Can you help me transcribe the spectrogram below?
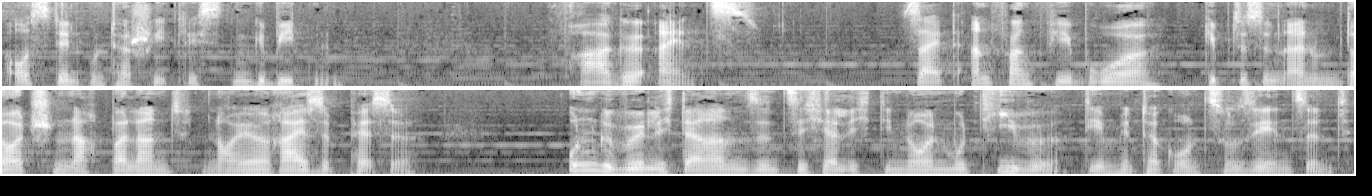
aus den unterschiedlichsten Gebieten. Frage 1. Seit Anfang Februar gibt es in einem deutschen Nachbarland neue Reisepässe. Ungewöhnlich daran sind sicherlich die neuen Motive, die im Hintergrund zu sehen sind.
